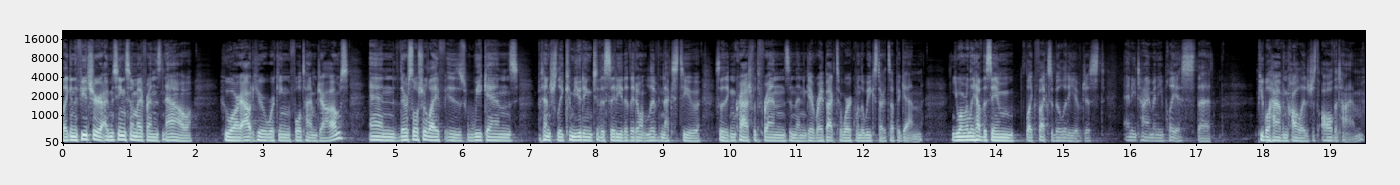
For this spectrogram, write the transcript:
Like in the future, I'm seeing some of my friends now who are out here working full time jobs, and their social life is weekends potentially commuting to the city that they don't live next to so they can crash with friends and then get right back to work when the week starts up again. You won't really have the same like flexibility of just anytime, any place that people have in college just all the time.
